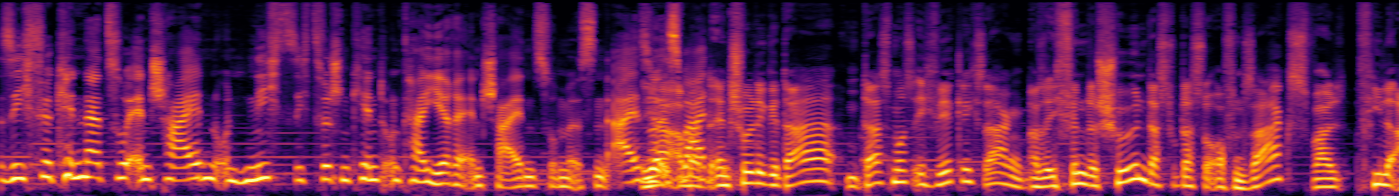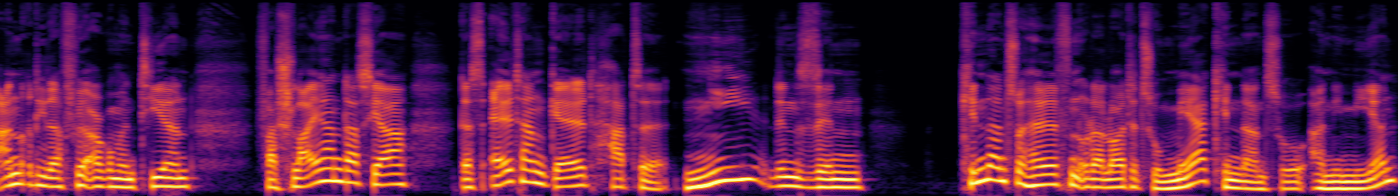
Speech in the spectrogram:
sich für Kinder zu entscheiden und nicht sich zwischen Kind und Karriere entscheiden zu müssen. Also ja, es aber war entschuldige, da das muss ich wirklich sagen. Also ich finde schön, dass du das so offen sagst, weil viele andere, die dafür argumentieren, verschleiern das ja. Das Elterngeld hatte nie den Sinn, Kindern zu helfen oder Leute zu mehr Kindern zu animieren,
